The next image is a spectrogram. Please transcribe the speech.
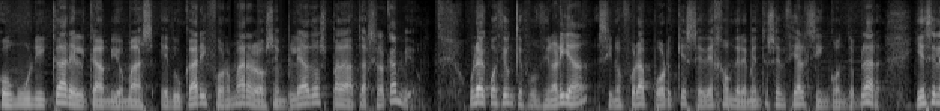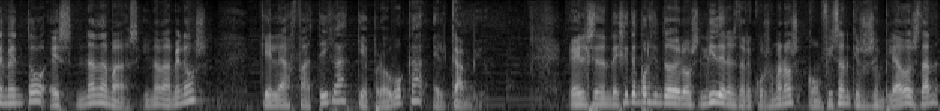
comunicar el cambio más educar y formar a los empleados para adaptarse al cambio. Una ecuación que funcionaría si no fuera porque se deja un elemento esencial sin contemplar. Y ese elemento es nada más y nada menos que la fatiga que provoca el cambio. El 77% de los líderes de recursos humanos confiesan que sus empleados están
